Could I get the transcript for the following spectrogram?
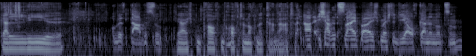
Galil. Wo bist, da bist du. Ja, ich brauch, brauchte noch eine Granate. Ah, ich habe einen Sniper, ich möchte die auch gerne nutzen.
